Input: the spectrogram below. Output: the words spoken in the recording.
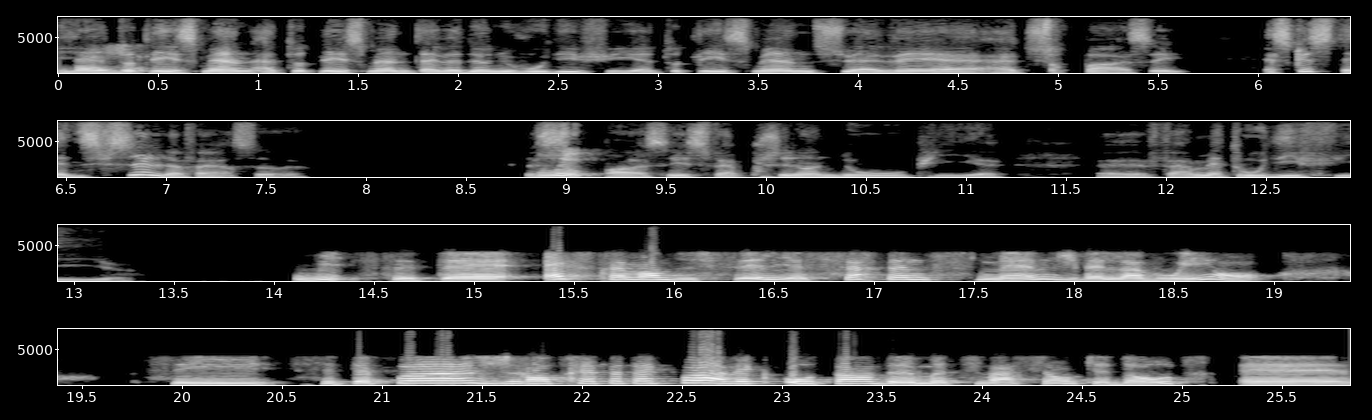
Puis à ben, toutes les semaines, à toutes les semaines, tu avais de nouveaux défis. À toutes les semaines, tu avais à, te surpasser. Est-ce que c'était difficile de faire ça? De oui. surpasser, se faire pousser dans le dos, puis euh, euh, faire mettre au défi. Oui, c'était extrêmement difficile. Il y a certaines semaines, je vais l'avouer, on, c'était pas, je rentrais peut-être pas avec autant de motivation que d'autres. Euh,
